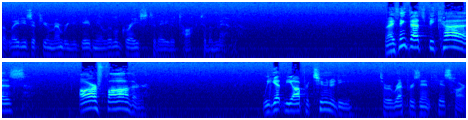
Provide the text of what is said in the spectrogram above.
But, ladies, if you remember, you gave me a little grace today to talk to the men. And I think that's because our Father, we get the opportunity to represent His heart.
